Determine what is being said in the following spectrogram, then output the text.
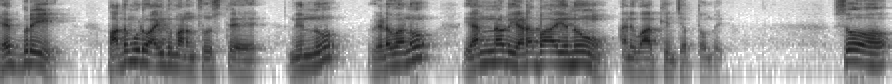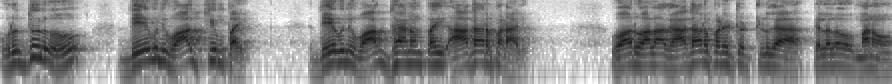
హెబ్రి పదమూడు ఐదు మనం చూస్తే నిన్ను విడవను ఎన్నడు ఎడబాయను అని వాక్యం చెప్తుంది. సో వృద్ధులు దేవుని వాక్యంపై దేవుని వాగ్దానంపై ఆధారపడాలి. వారు అలాగ ఆధారపడేటట్లుగా పిల్లలు మనం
